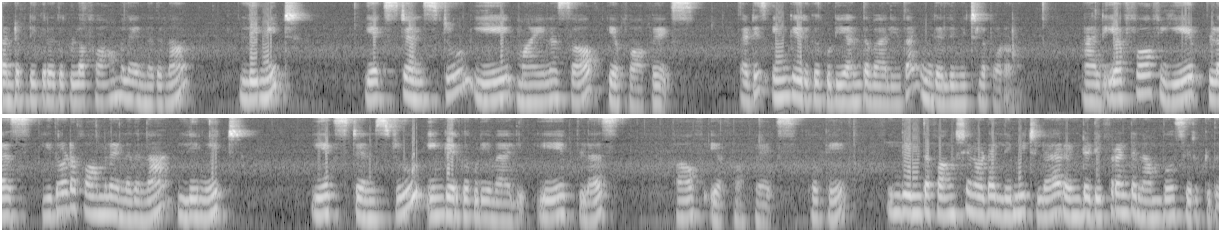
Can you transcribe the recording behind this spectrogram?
கண்டுபிடிக்கிறதுக்குள்ள ஃபார்முலா என்னதுன்னா limit x tends to A minus of f of x that is இங்கே இருக்கக்கூடிய அந்த வேல்யூ தான் இங்கே லிமிட்டில் போடணும். And f of A plus இதோட ஃபார்முலா என்னதுன்னா லிமிட் எக்ஸ் டென்ஸ் டு இங்கே இருக்கக்கூடிய value A plus of f of x okay இங்கே இந்த ஃபங்க்ஷனோட லிமிட்டில் ரெண்டு டிஃப்ரெண்ட் நம்பர்ஸ் இருக்குது.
